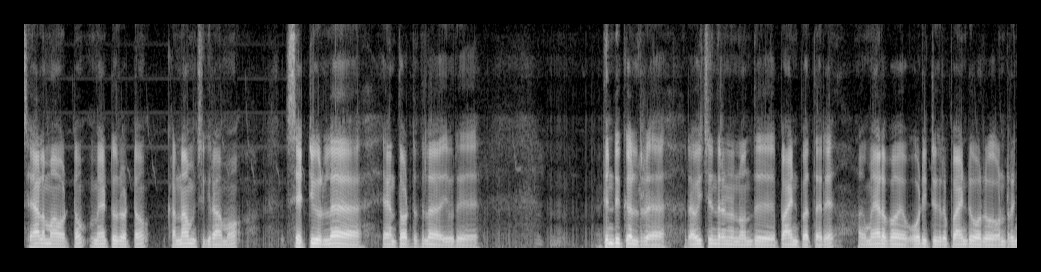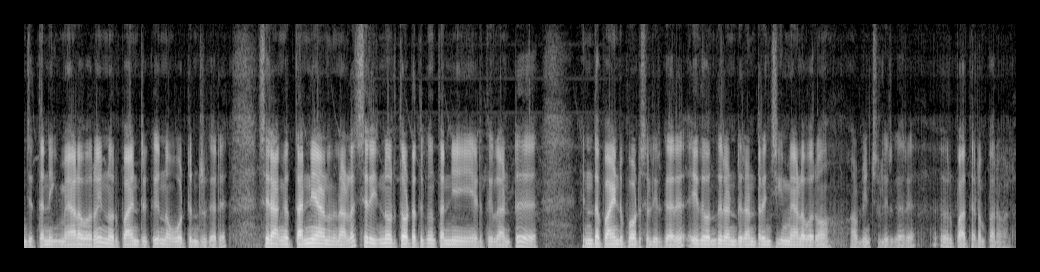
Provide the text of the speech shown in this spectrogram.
சேலம் மாவட்டம் மேட்டூர் வட்டம் கண்ணாமூச்சி கிராமம். செட்டியூரில் என் தோட்டத்தில் இவர் திண்டுக்கல் ர ரவிச்சந்திரன் வந்து பாயிண்ட் பார்த்தாரு. அங்கே மேலே ஓடிட்டு ஓடிட்டுருக்கிற பாயிண்ட் ஒரு ஒன்றரை இஞ்சு தண்ணிக்கு மேலே வரும். இன்னொரு பாயிண்ட் இருக்குது இன்னும் ஓட்டுன்னு சரி அங்கே தண்ணி ஆனதுனால சரி இன்னொரு தோட்டத்துக்கும் தண்ணி எடுத்துக்கலான்ட்டு இந்த பாயிண்ட் போட சொல்லியிருக்காரு. இது வந்து ரெண்டு ரெண்டரை இன்ச்சுக்கு மேலே வரும் அப்படின்னு சொல்லியிருக்காரு. இவர் பார்த்த இடம் பரவாயில்ல.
